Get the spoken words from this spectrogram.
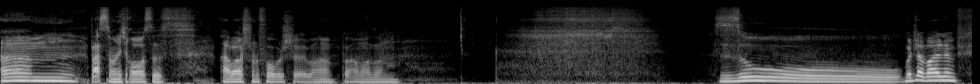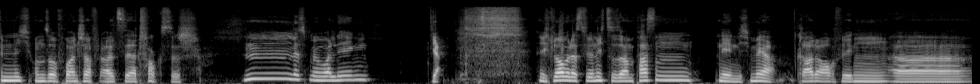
Ähm, was noch nicht raus ist, aber schon vorbestellbar bei Amazon. So, mittlerweile finde ich unsere Freundschaft als sehr toxisch. Hm, müssen wir überlegen. Ja. Ich glaube, dass wir nicht zusammenpassen. Nee, nicht mehr. Gerade auch wegen äh,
